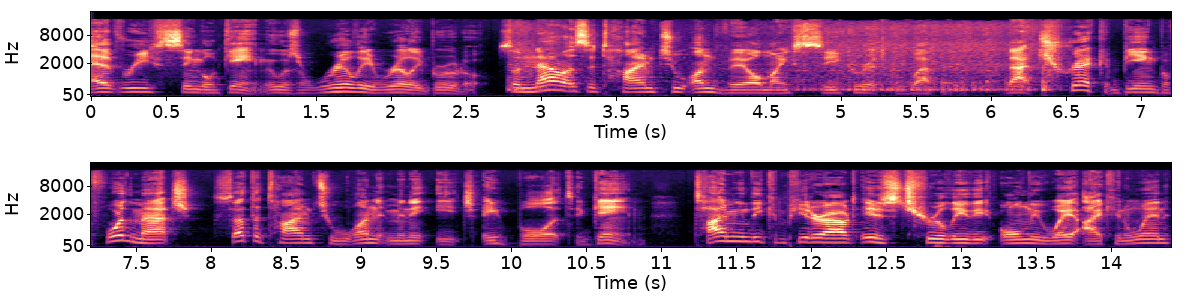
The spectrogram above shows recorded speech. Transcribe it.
every single game. It was really, really brutal. So now is the time to unveil my secret weapon. That trick being before the match, set the time to one minute each, a bullet game. Timing the computer out is truly the only way I can win.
